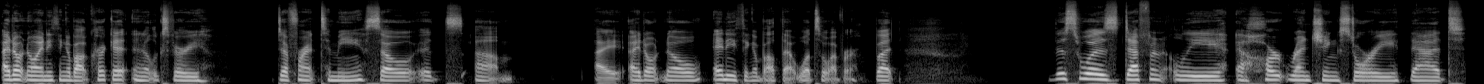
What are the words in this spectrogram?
I don't know anything about cricket, and it looks very different to me. So it's, um, I, I don't know anything about that whatsoever. But this was definitely a heart wrenching story that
